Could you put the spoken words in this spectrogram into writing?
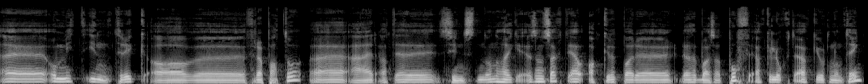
uh, og mitt inntrykk av uh, eh, er at jeg syns den har ikke, Som sagt, jeg har akkurat bare har bare satt poff, jeg har ikke lukta, jeg har ikke gjort noen ting.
